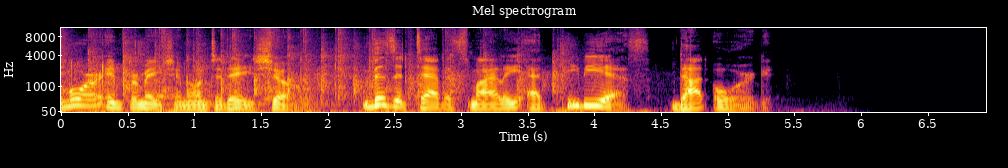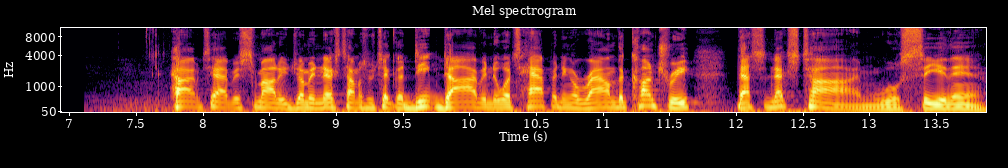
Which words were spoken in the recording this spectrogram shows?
more information on today's show, visit Tavis Smiley at pbs.org. Hi, I'm Tavis Smiley. Join me next time as we take a deep dive into what's happening around the country. That's next time. We'll see you then.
